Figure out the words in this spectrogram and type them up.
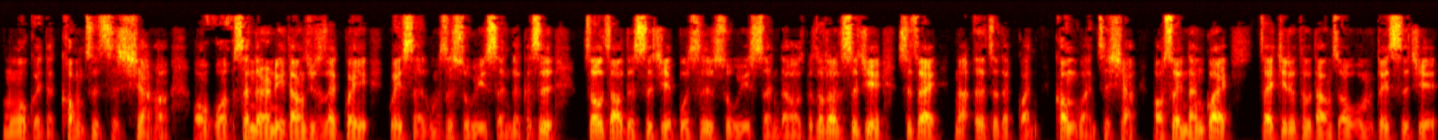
魔鬼的控制之下哈。我我神的儿女当然就是在归归神，我们是属于神的。可是周遭的世界不是属于神的哦，周遭的世界是在那二者的管控管之下哦，所以难怪在基督徒当中，我们对世界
